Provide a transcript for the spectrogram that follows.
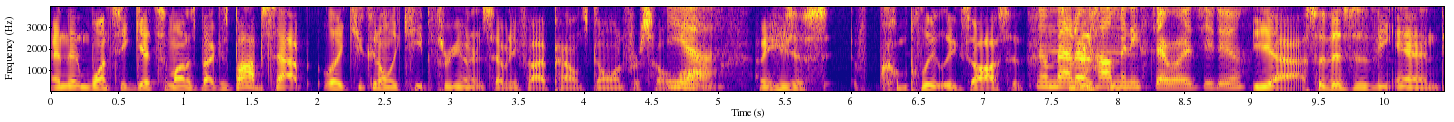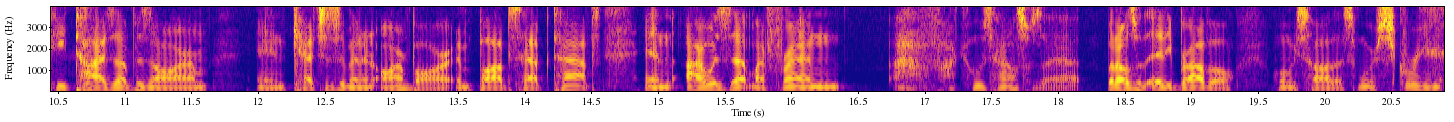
and then once he gets him on his back, because Bob Sapp, like you can only keep 375 pounds going for so Yeah. long. I mean, he's just completely exhausted. No matter this how is- many steroids you do. yeah, so this is the end. He ties up his arm and catches him in an armbar, and Bob Sapp taps. And I was at my friend, ah, fuck, whose house was I at? But I was with Eddie Bravo when we saw this, and we were screaming.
